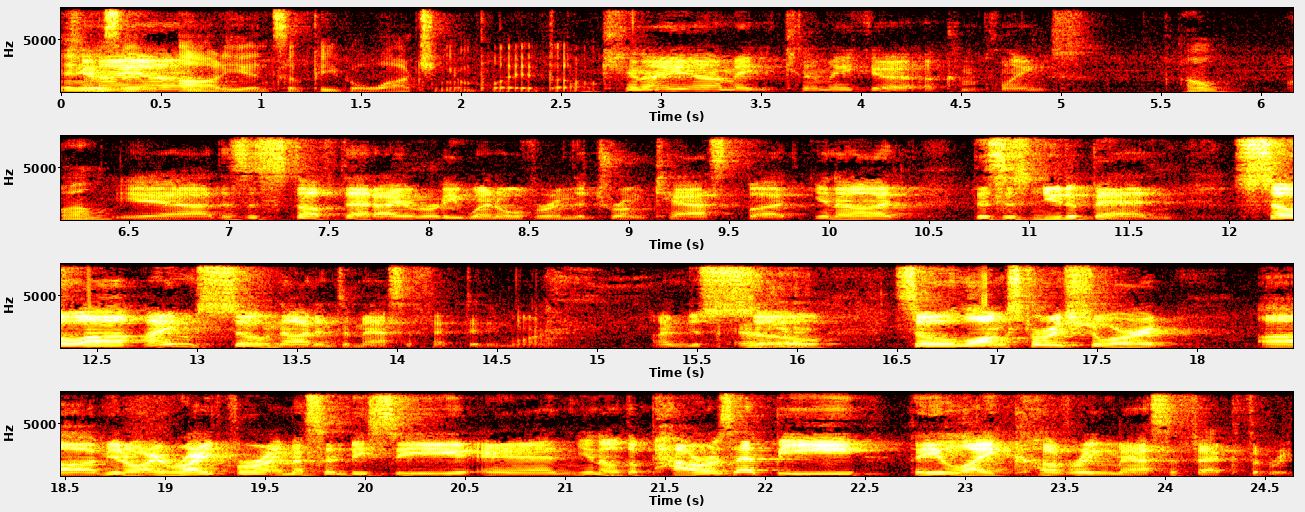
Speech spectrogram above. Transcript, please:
and Can it was I, an um, audience of people watching him play it, though. Can I uh, make Can I make a, a complaint? Oh, well, Yeah, this is stuff that I already went over in the drunk cast, but you know, what? this is new to Ben. So uh, I'm so not into Mass Effect anymore. I'm just so Okay. so. Long story short, um, you know, I write for MSNBC, and you know, the powers that be they like covering Mass Effect Three.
